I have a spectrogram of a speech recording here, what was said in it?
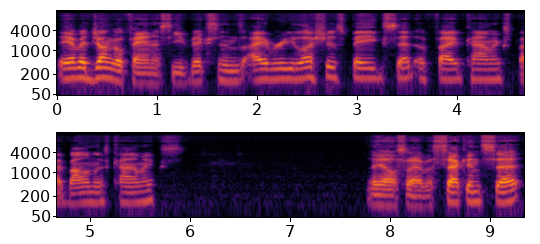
They have a Jungle Fantasy Vixen's Ivory Luscious Bag set of five comics by Boundless Comics. They also have a second set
